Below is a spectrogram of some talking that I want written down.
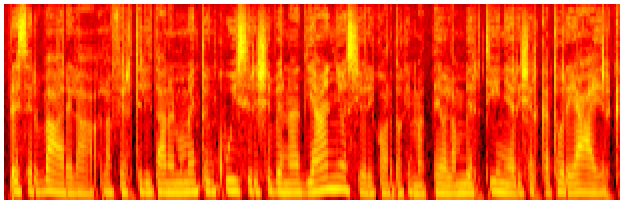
preservare la, la, fertilità nel momento in cui si riceve una diagnosi. Io ricordo che Matteo Lambertini è ricercatore AIRC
